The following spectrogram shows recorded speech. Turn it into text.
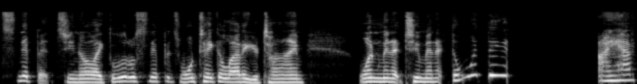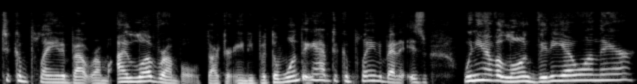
snippets you know like the little snippets won't take a lot of your time. One minute two minute. The one thing i have to complain about rumble i love rumble dr andi but the one thing i have to complain about it is when you have a long video on there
